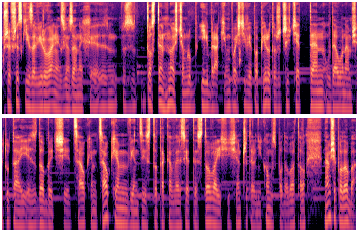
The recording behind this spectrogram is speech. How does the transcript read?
przy, wszystkich zawirowaniach związanych e, z dostępnością lub jej brakiem właściwie papieru, to rzeczywiście ten udało nam się tutaj zdobyć całkiem, całkiem, więc jest to taka wersja testowa. Jeśli się czytelnikom spodoba, to nam się podoba.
